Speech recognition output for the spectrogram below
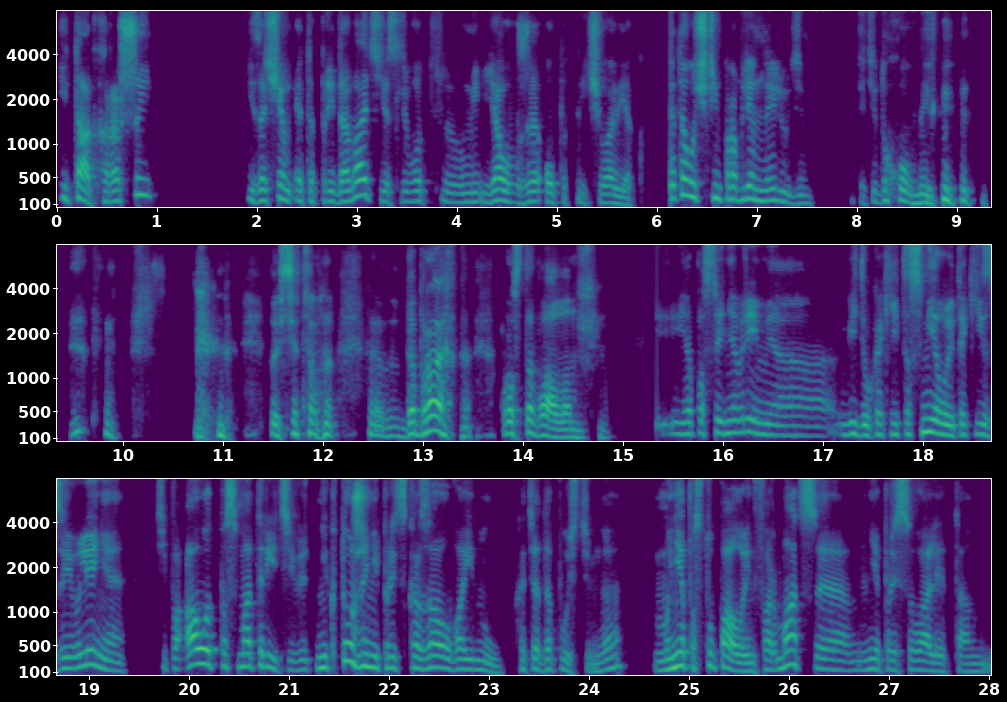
и так хороши, и зачем это придавать, если вот я уже опытный человек? Это очень проблемные люди, эти духовные. То есть этого добра просто валом. Я последнее время видел какие-то смелые такие заявления, типа, а вот посмотрите, ведь никто же не предсказал войну. Хотя, допустим, да, мне поступала информация, мне присылали там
